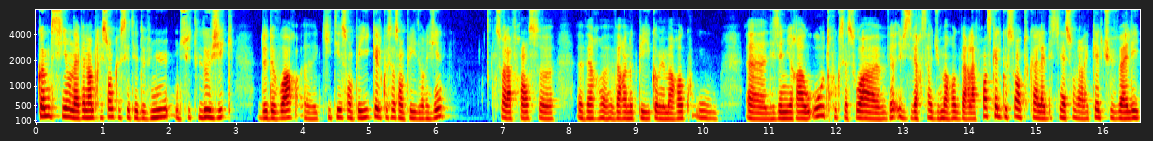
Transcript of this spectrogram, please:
comme si on avait l'impression que c'était devenu une suite logique de devoir euh, quitter son pays, quel que soit son pays d'origine, soit la France, vers, vers un autre pays comme le Maroc ou les Émirats ou autre, ou que ce soit vice-versa du Maroc vers la France, quelle que soit en tout cas la destination vers laquelle tu veux aller,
